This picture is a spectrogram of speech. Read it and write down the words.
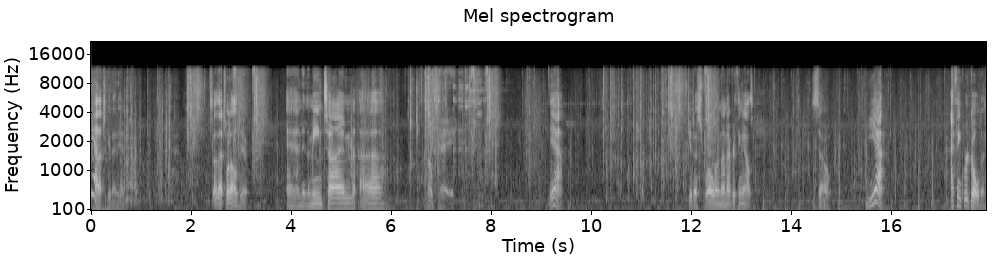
Yeah, that's a good idea. So that's what I'll do. And in the meantime, uh, Okay. yeah. Get us rolling on everything else. So, yeah. I think we're golden.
